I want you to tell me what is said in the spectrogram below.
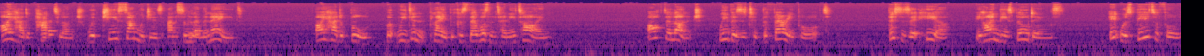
I had a packed lunch with cheese sandwiches and some lemonade. I had a ball, but we didn't play because there wasn't any time. After lunch, we visited the ferry port. This is it here, behind these buildings. It was beautiful,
